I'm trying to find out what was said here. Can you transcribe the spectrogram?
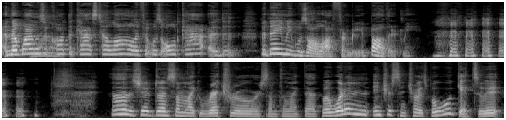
And then why was it called the Cast Tell All if it was old cat? uh, The, the naming was all off for me. It bothered me. oh, they should have done some like retro or something like that. But what an interesting choice. But we'll get to it.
